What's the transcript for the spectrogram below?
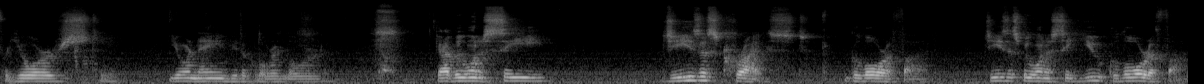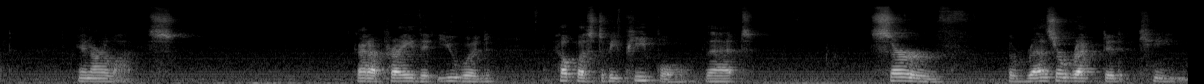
for yours. To your name be the glory, Lord. God, we want to see Jesus Christ glorified. Jesus, we want to see you glorified in our lives. God, I pray that you would help us to be people that serve the resurrected King,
